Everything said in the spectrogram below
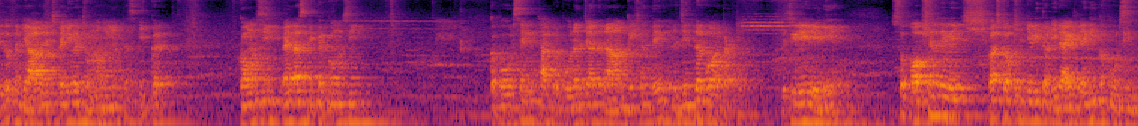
ਜਦੋਂ ਪੰਜਾਬ ਵਿੱਚ ਪਹਿਲੀ ਵਾਰ ਚੋਣਾਂ ਹੋਈਆਂ, ਤਾਂ ਸਪੀਕਰ ਕੌਣ ਸੀ? ਪਹਿਲਾ ਸਪੀਕਰ ਕੌਣ ਸੀ? ਕਪੂਰ ਸਿੰਘ, ਠਾਕੁਰ ਪੂਰਨ ਚੰਦ, ਰਾਮ ਕਿਸ਼ਨ ਤੇ ਰਜਿੰਦਰ ਕੌਰ ਪੱਟੀ ਬੇਸਿਕਲੀ ਇਹ ਲੇਡੀ ਹੈ। ਸੋ ਆਪਸ਼ਨ ਦੇ ਵਿੱਚ ਫਸਟ ਆਪਸ਼ਨ ਜਿਹੜੀ ਤੁਹਾਡੀ ਰਾਈਟ ਰਹੇਗੀ, ਕਪੂਰ ਸਿੰਘ।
